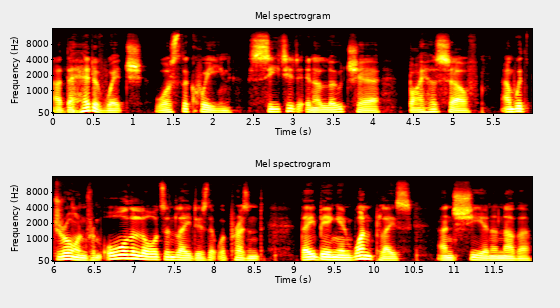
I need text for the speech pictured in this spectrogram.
at the head of which was the Queen seated in a low chair by herself, and withdrawn from all the lords and ladies that were present, they being in one place and she in another.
